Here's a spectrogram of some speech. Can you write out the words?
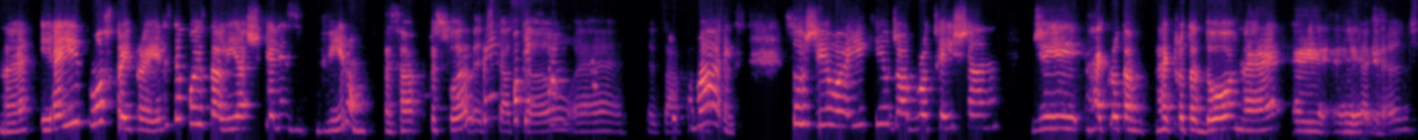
né? E aí mostrei para eles, depois dali, acho que eles viram essa pessoa... Dedicação, é, exato. mais. Surgiu aí que o job rotation de recruta, recrutador, né? É, é, era grande.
